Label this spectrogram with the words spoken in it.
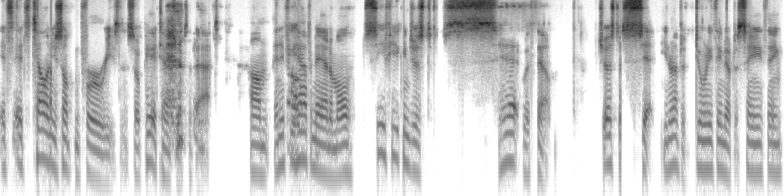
It's it's telling you something for a reason. So pay attention to that. Um, and if you Oh. have an animal, see if you can just sit with them. Just sit. You don't have to do anything. You don't have to say anything.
